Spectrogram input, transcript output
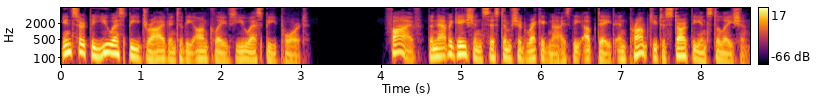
Insert the USB drive into the Enclave's USB port. 5. The navigation system should recognize the update and prompt you to start the installation.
